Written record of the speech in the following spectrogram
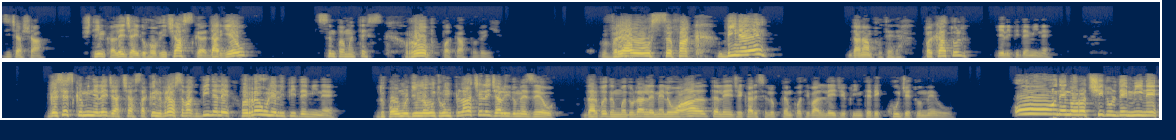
Zice așa, știm că legea e duhovnicească, dar eu sunt pământesc, rob păcatului. Vreau să fac binele, dar n-am puterea. Păcatul e lipit de mine. Găsesc în mine legea aceasta. Când vreau să fac binele, răul e lipit de mine. După omul din lăuntru îmi place legea lui Dumnezeu, dar văd în mădularele mele o altă lege care se luptă împotriva legii primite de cugetul meu. O, nenorocitul de mine,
